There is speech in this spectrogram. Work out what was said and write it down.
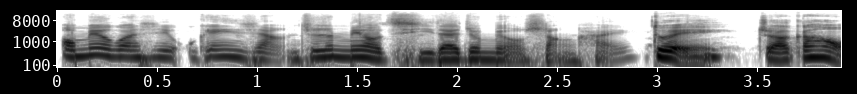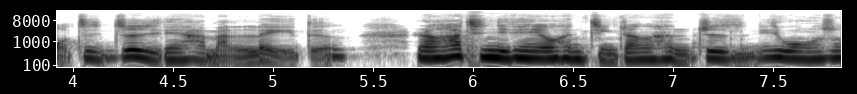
哦，没有关系，我跟你讲，就是没有期待就没有伤害。对，主要刚好我这这几天还蛮累的，然后他前几天又很紧张的很，就是一直问我说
